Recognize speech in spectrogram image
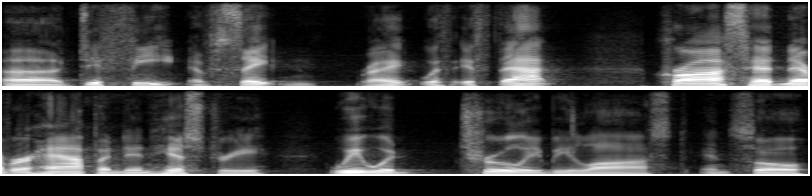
uh, defeat of Satan, right? With, if that cross had never happened in history, we would truly be lost. And so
